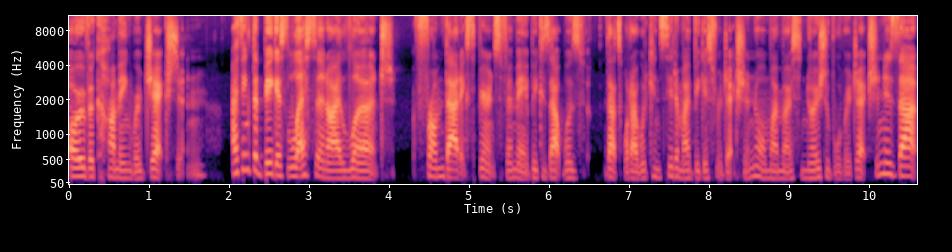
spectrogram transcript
overcoming rejection. I think the biggest lesson I learnt from that experience for me because that was that's what I would consider my biggest rejection or my most notable rejection is that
